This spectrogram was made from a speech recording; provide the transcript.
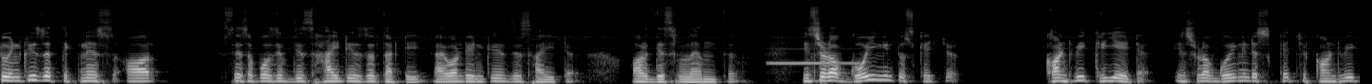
to increase the thickness or say suppose if this height is 30 I want to increase this height or this length. Instead of going into sketch can't we create? Instead of going into sketch can't we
